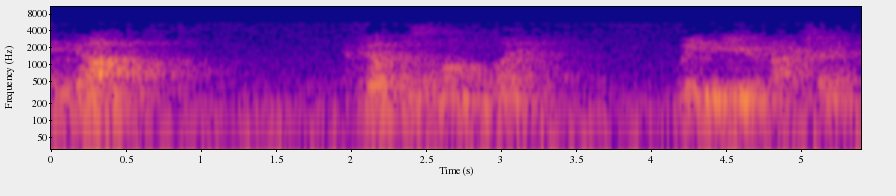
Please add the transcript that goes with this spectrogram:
and God have helped us along the way. We didn't get here by ourselves.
